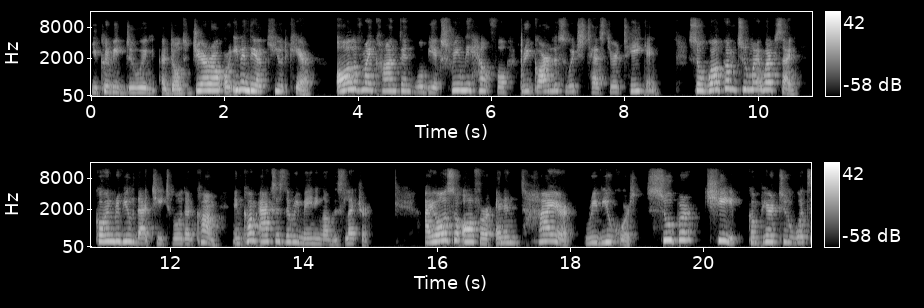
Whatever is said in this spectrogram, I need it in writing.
You could be doing adult gero or even the acute care. All of my content will be extremely helpful regardless which test you're taking. So welcome to my website, cohenreview.teachable.com and come access the remaining of this lecture. I also offer an entire review course, super cheap compared to what's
